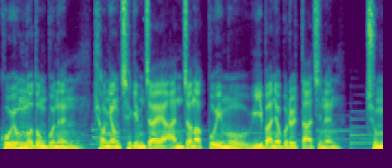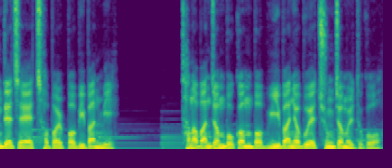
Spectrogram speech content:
고용노동부는 경영 책임자의 안전확보 의무 위반 여부를 따지는 중대재해처벌법 위반 및 산업안전보건법 위반 여부에 중점을 두고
